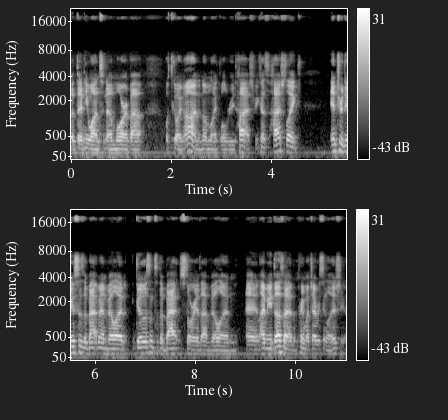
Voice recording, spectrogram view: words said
But then he wanted to know more about what's going on, and I'm like, well, read Hush because Hush like introduces a Batman villain, goes into the backstory of that villain, and I mean, it does that in pretty much every single issue.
